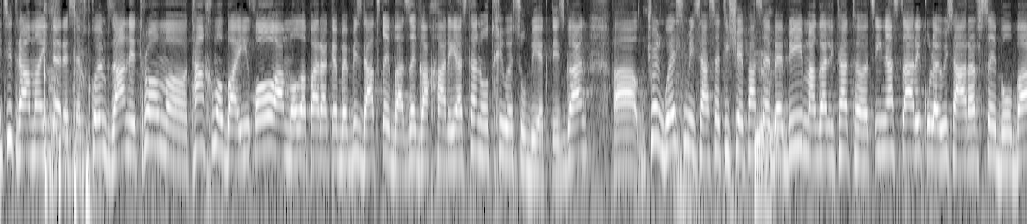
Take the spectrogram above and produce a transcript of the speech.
იცით რა მაინტერესებს? თქვენ ბრძანეთ რომ თანხმობა იყო ამ მოლაპარაკებების დაწყებაზე გახარიასთან ოთხივე სუბიექტისგან. ჩვენ გვესმის ასეთი შეფასებები, მაგალითად წინასწარი კვლევის არარსებობა,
